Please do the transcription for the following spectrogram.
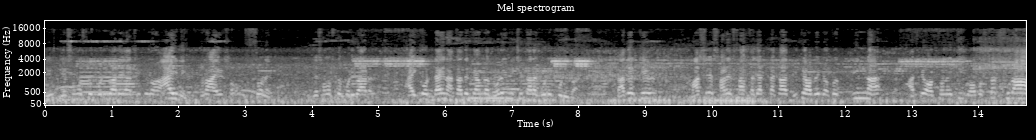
যে- সমস্ত পরিবারে আছে কোনো আয় নেই, কোনো আয়ের উৎস নেই, যে সমস্ত পরিবার হাইকোর্ট দেয় না, তাদেরকে আমরা ধরে নিচ্ছি তারা গরিব পরিবার। তাদেরকে মাসে সাড়ে সাত হাজার টাকা দিতে হবে যত দিন না, আজকে অর্থনৈতিক অবস্থা সুরাহা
